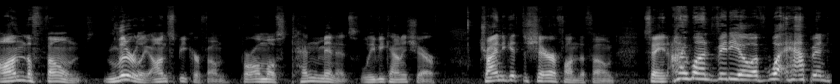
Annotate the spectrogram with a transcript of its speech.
on the phone, literally on speakerphone for almost 10 minutes, Levy County Sheriff trying to get the sheriff on the phone, saying, I want video of what happened.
